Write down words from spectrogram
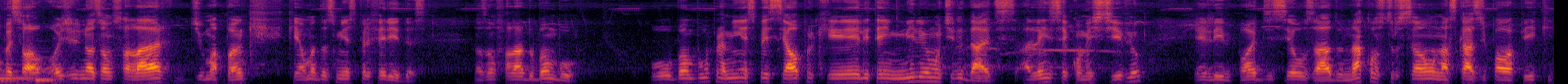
Bom pessoal, hoje nós vamos falar de uma punk que é uma das minhas preferidas. Nós vamos falar do bambu. O bambu para mim é especial porque ele tem mil e uma utilidades. Além de ser comestível, ele pode ser usado na construção, nas casas de pau a pique,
